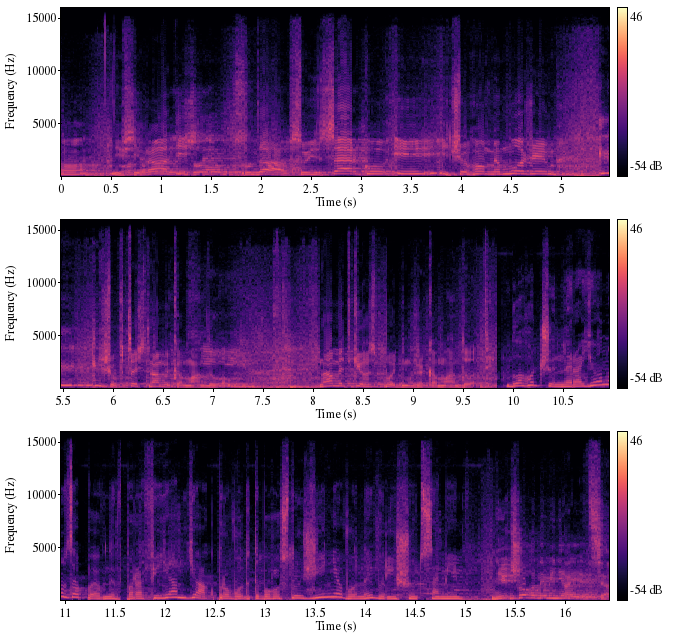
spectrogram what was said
О, і всі раді да, в свою церкву, і, і чого ми можемо, щоб хтось нами командував. Нами тільки Господь може командувати. Благочинний району запевнив парафіян, як проводити богослужіння, вони вирішують самі. Нічого не міняється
